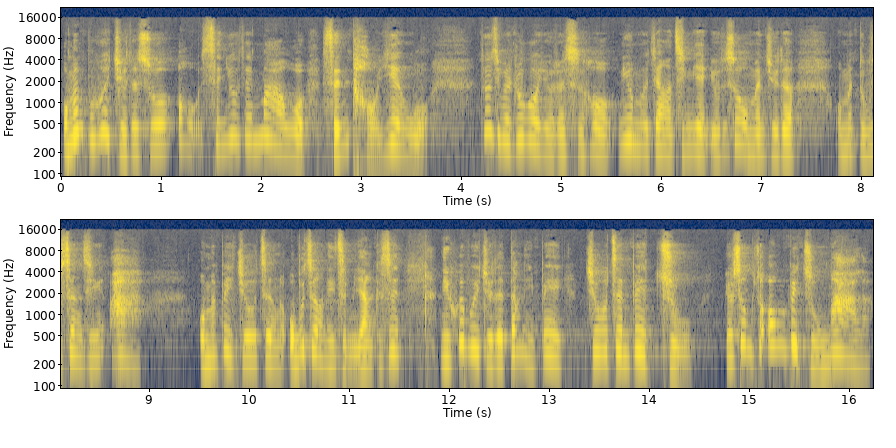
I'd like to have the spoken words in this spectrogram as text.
我们不会觉得说哦，神又在骂我，神讨厌我。弟兄姐妹，如果有的时候你有没有这样的经验？有的时候我们觉得我们读圣经啊，我们被纠正了，我不知道你怎么样，可是你会不会觉得，当你被纠正、被主，有时候我们说哦，我们被主骂了，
